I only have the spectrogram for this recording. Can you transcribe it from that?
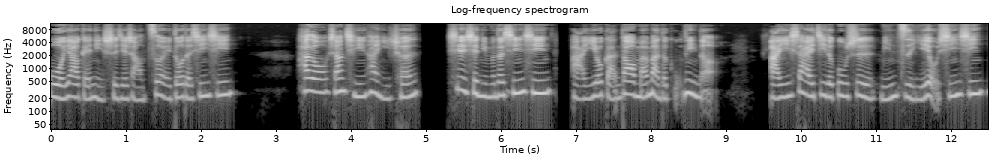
我要给你世界上最多的星星。Hello，湘琴和以晨，谢谢你们的星星，阿姨有感到满满的鼓励呢。阿姨下一季的故事名字也有星星，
